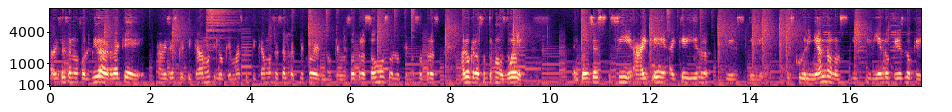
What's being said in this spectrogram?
A veces se nos olvida, ¿verdad? Que a veces criticamos y lo que más criticamos es el reflejo de lo que nosotros somos o lo que nosotros, algo que nosotros nos duele. Entonces, sí, hay que, hay que ir este, escudriñándonos y, viendo qué es lo que,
